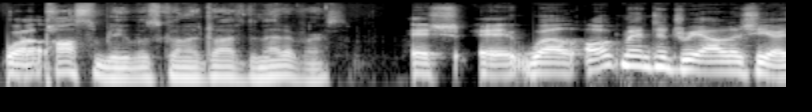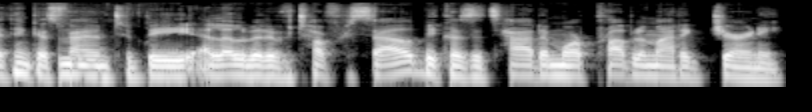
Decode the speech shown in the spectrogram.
Well- possibly what's going to drive the metaverse. It, it, well, augmented reality, I think, Mm. is found to be a little bit of a tougher sell because it's had a more problematic journey.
